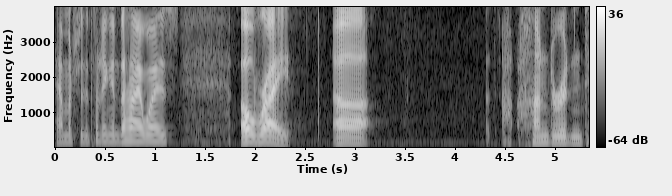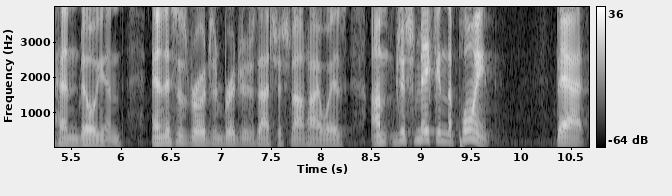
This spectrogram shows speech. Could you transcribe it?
How much are they putting into highways? Oh, right. Uh, 110 billion. And this is roads and bridges, that's just not highways. I'm just making the point that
